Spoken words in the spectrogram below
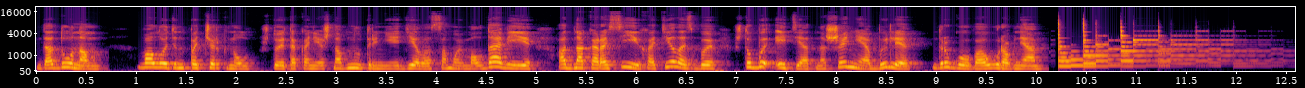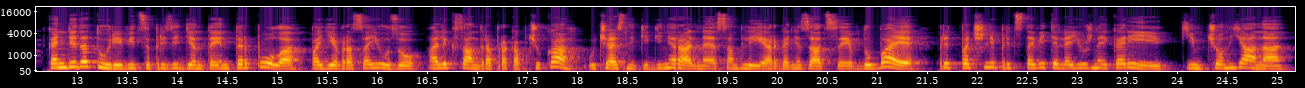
Дадоном. Володин подчеркнул, что это, конечно, внутреннее дело самой Молдавии, однако России хотелось бы, чтобы эти отношения были другого уровня. Кандидатуре вице-президента Интерпола по Евросоюзу Александра Прокопчука участники Генеральной ассамблеи организации в Дубае предпочли представителя Южной Кореи Ким Чон Яна.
